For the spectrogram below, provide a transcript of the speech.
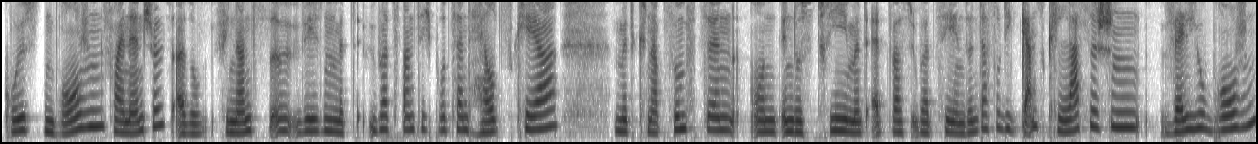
größten Branchen Financials, also Finanzwesen mit über 20 Prozent, Healthcare mit knapp 15 und Industrie mit etwas über 10. Sind das so die ganz klassischen Value-Branchen?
